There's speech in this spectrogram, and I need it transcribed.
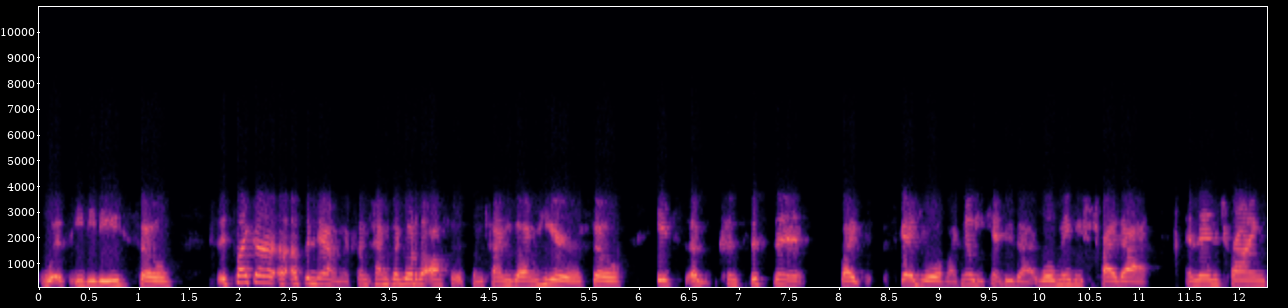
with EDD, so it's like a, a up and down. Like sometimes I go to the office, sometimes I'm here. So it's a consistent like schedule of like, no, you can't do that. Well, maybe you should try that and then trying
